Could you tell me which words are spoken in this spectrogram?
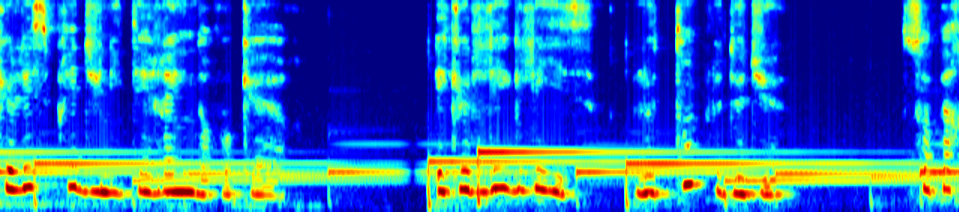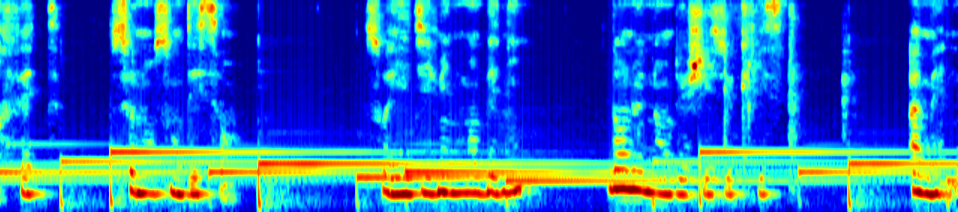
que l'esprit d'unité règne dans vos cœurs et que l'Église, le temple de Dieu, soit parfaite selon son dessein. Soyez divinement bénis dans le nom de Jésus-Christ. Amen.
